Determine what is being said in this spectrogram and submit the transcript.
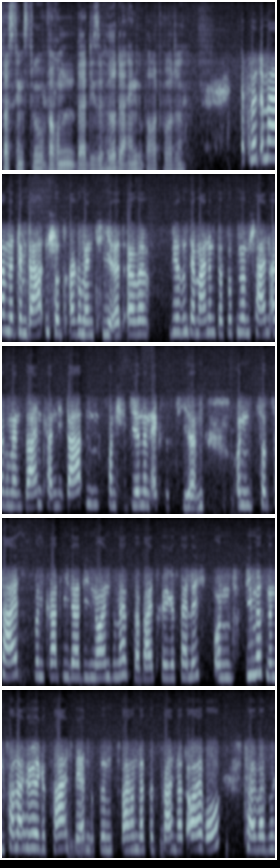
Was denkst du, warum da diese Hürde eingebaut wurde? Es wird immer mit dem Datenschutz argumentiert, aber wir sind der Meinung, dass das nur ein Scheinargument sein kann. Die Daten von Studierenden existieren. Und zurzeit sind gerade wieder die neuen Semesterbeiträge fällig und die müssen in voller Höhe gezahlt werden. Das sind 200 bis 300 Euro, teilweise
